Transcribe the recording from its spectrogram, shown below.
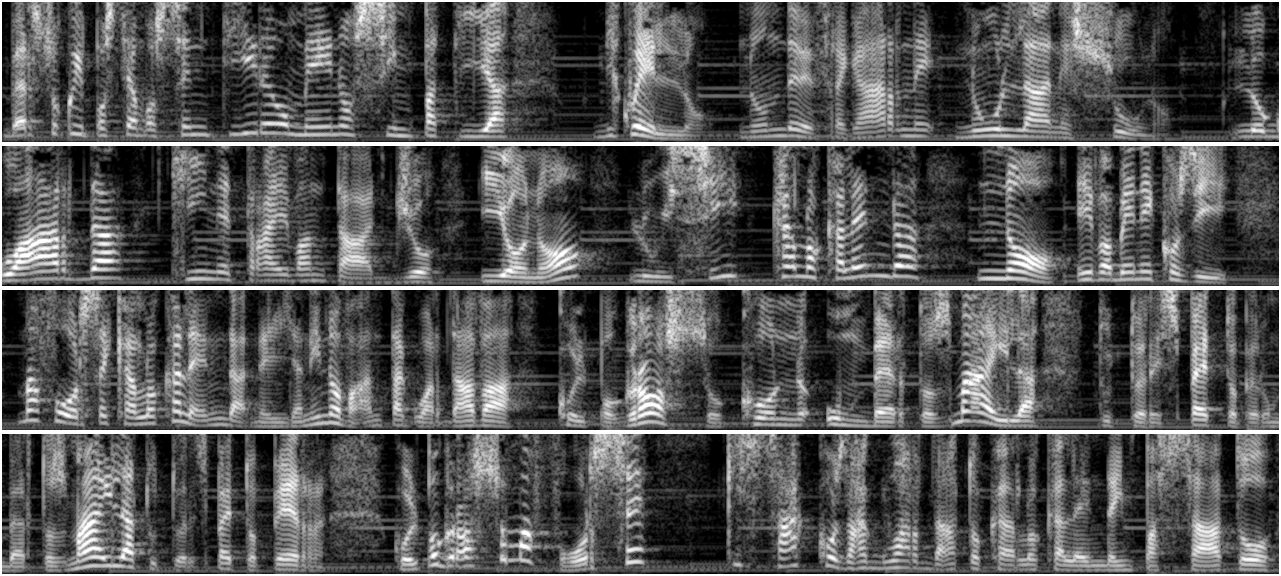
verso cui possiamo sentire o meno simpatia, di quello non deve fregarne nulla a nessuno. Lo guarda chi ne trae vantaggio. Io no, lui sì, Carlo Calenda no, e va bene così. Ma forse Carlo Calenda negli anni 90 guardava Colpo Grosso con Umberto Smaila. Tutto rispetto per Umberto Smaila, tutto rispetto per Colpo Grosso, ma forse chissà cosa ha guardato Carlo Calenda in passato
